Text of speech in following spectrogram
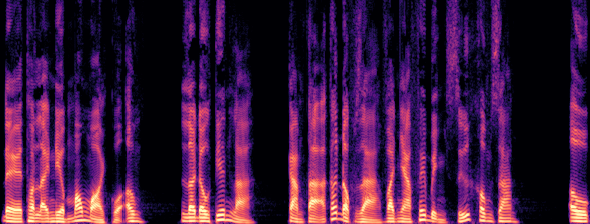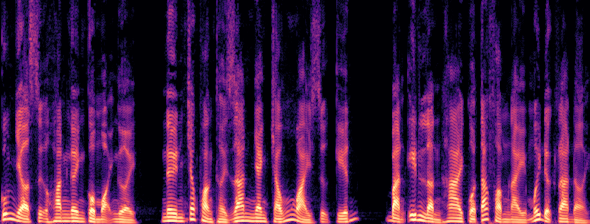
Để thuật lại niềm mong mỏi của ông, lời đầu tiên là cảm tạ các độc giả và nhà phê bình xứ không gian. Âu cũng nhờ sự hoan nghênh của mọi người nên trong khoảng thời gian nhanh chóng ngoài dự kiến, bản in lần hai của tác phẩm này mới được ra đời.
